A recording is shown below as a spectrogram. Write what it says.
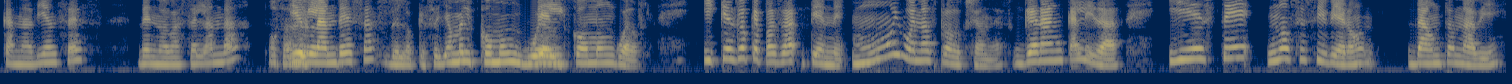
canadienses, de Nueva Zelanda, irlandesas. De, lo que se llama el Commonwealth. Del Commonwealth. ¿Y qué es lo que pasa? Tiene muy buenas producciones, gran calidad. Y este, no sé si vieron Downton Abbey.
